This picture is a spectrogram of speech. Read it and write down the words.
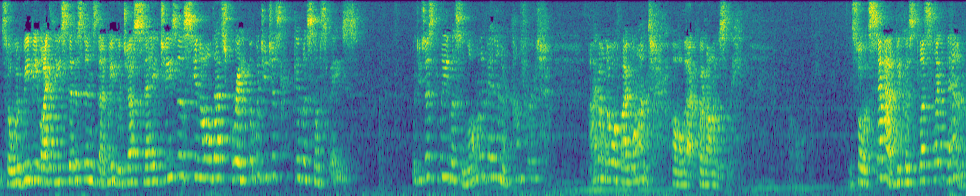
And so, would we be like these citizens that we would just say, Jesus, you know, that's great, but would you just give us some space? Would you just leave us alone a bit in our comfort? I don't know if I want all that, quite honestly. And so it's sad because just like them,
